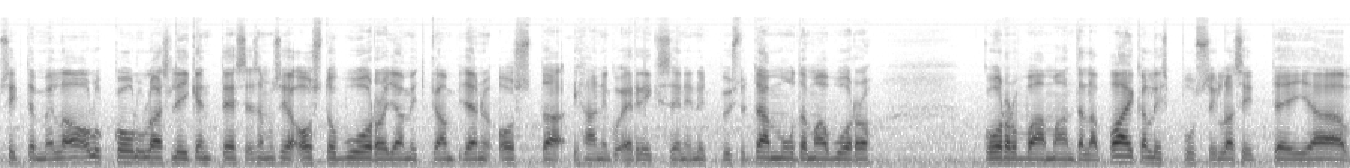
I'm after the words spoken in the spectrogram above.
sitten meillä on ollut koululaisliikenteessä semmoisia ostovuoroja, mitkä on pitänyt ostaa ihan niin kuin erikseen, niin nyt pystytään muutama vuoro korvaamaan tällä paikallispussilla sitten ja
